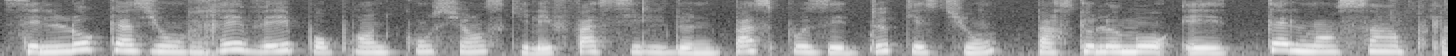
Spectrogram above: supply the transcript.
C'est l'occasion rêvée pour prendre conscience qu'il est facile de ne pas se poser deux questions parce que le mot est tellement simple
